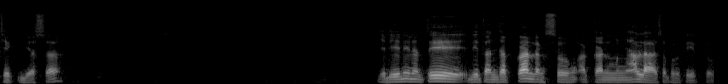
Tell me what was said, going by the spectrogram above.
jack biasa. Jadi ini nanti ditancapkan langsung akan menyala seperti itu.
